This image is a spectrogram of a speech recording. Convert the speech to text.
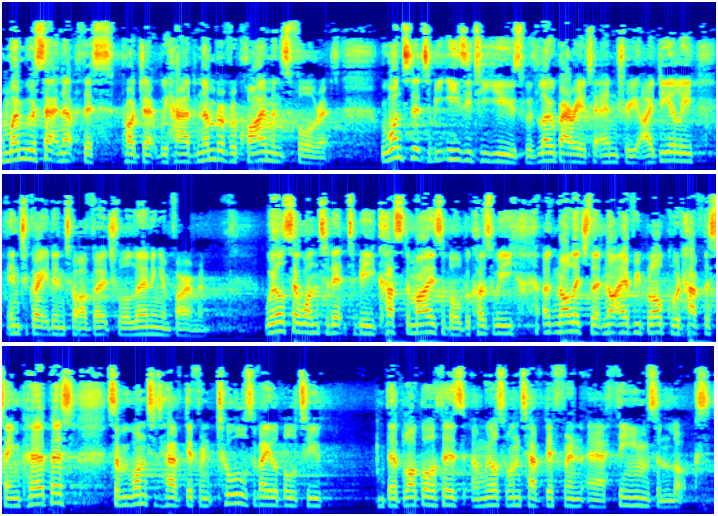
And when we were setting up this project, we had a number of requirements for it. We wanted it to be easy to use with low barrier to entry, ideally integrated into our virtual learning environment. We also wanted it to be customizable because we acknowledged that not every blog would have the same purpose. So we wanted to have different tools available to the blog authors and we also wanted to have different uh, themes and looks.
